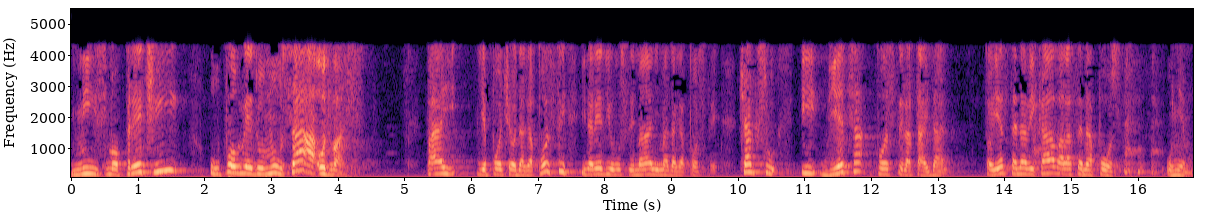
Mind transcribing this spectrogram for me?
mi smo preći u pogledu Musa od vas. Pa je počeo da ga posti i naredio muslimanima da ga poste. Čak su i djeca postila taj dan. To jeste navikavala se na post u njemu.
